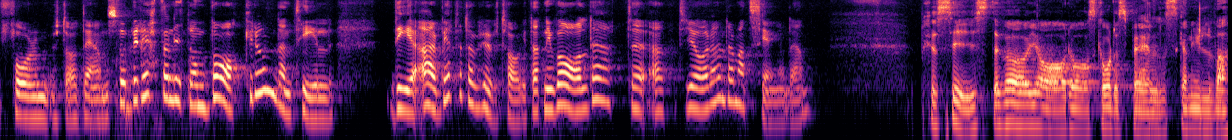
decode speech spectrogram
form utav den. Så berätta lite om bakgrunden till det arbetet överhuvudtaget, att ni valde att, eh, att göra en dramatisering av den. Precis, det var jag och skådespelerskan Ylva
